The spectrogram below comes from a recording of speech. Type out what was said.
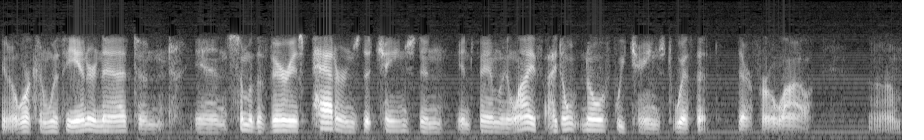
you know working with the internet and and some of the various patterns that changed in in family life. I don't know if we changed with it there for a while. Um,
